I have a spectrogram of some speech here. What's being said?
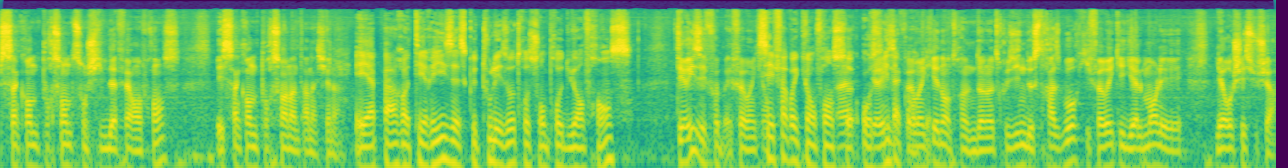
50% de son chiffre d'affaires en France et 50% à l'international. Et à part Terry's, est-ce que tous les autres sont produits en France? Est fabriqué. C'est fabriqué en France ouais, aussi, Terry's est fabriqué dans, dans, notre usine de Strasbourg, qui fabrique également les, les rochers Suchard.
